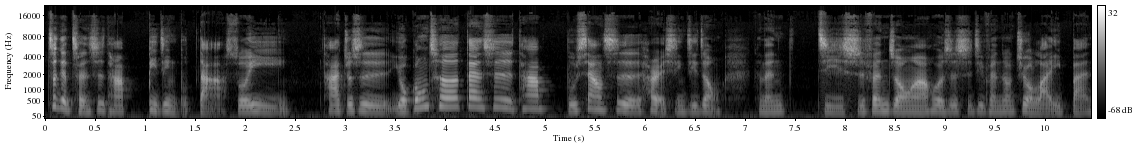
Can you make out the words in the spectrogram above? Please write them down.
这个城市它毕竟不大，所以它就是有公车，但是它不像是赫尔辛基这种可能几十分钟啊，或者是十几分钟就来一班。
